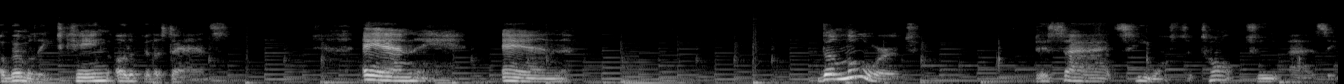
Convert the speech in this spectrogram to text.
Abimelech, king of the Philistines. And and the Lord decides he wants to talk to Isaac.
